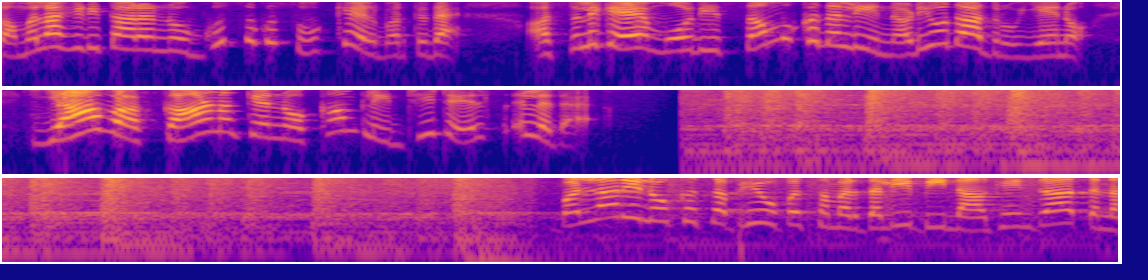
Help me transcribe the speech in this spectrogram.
ಕಮಲ ಹಿಡಿತಾರನ್ನೋ ಗುಸುಗುಸು ಕೇಳ್ಬರ್ತಿದೆ. ಅಸಲಿಗೆ ಮೋದಿ ಸಮ್ಮುಖದಲ್ಲಿ ನಡೆಯೋದಾದ್ರೂ ಏನೋ. ಯಾವ ಕಾರಣಕ್ಕೆ ಅನ್ನೋ ಕಂಪ್ಲೀಟ್ ಡೀಟೇಲ್ಸ್ ಇಲ್ಲಿದೆ. ಲೋಕಸಭೆ ಉಪಸಮರದಲ್ಲಿ ಬಿ. ನಾಗೇಂದ್ರ ತನ್ನ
